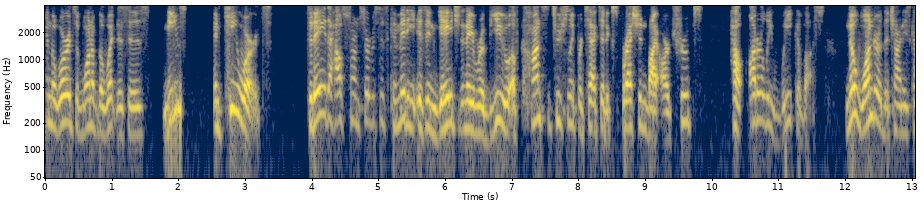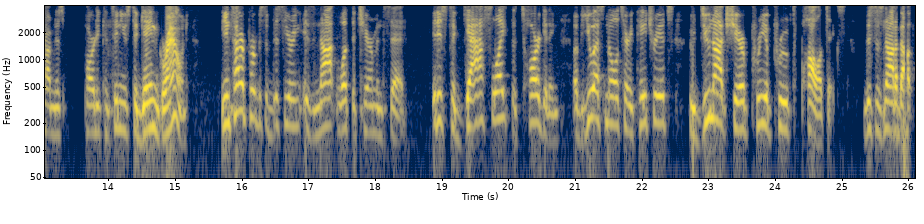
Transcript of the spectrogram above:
in the words of one of the witnesses, means and keywords. Today, the House Armed Services Committee is engaged in a review of constitutionally protected expression by our troops. How utterly weak of us. No wonder the Chinese Communist Party continues to gain ground. The entire purpose of this hearing is not what the chairman said. It is to gaslight the targeting of U.S. military patriots who do not share pre approved politics. This is not about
